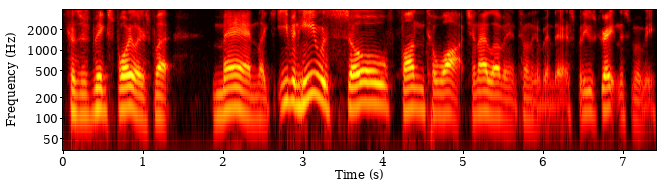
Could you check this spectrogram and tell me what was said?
because there's big spoilers, but man, like even he was so fun to watch. And I love Antonio Banderas, but he was great in this movie.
